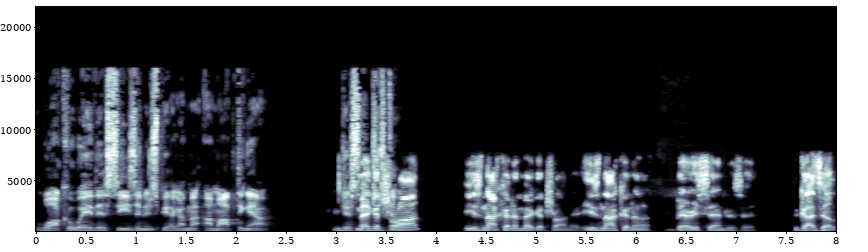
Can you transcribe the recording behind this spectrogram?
walk away this season and just be like, "I'm, I'm opting out." I'm just I'm just. Megatron. He's not going to Megatron it. He's not going to Barry Sanders it. The guy's got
